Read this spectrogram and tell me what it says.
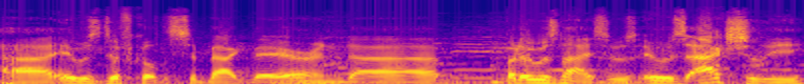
uh, it was difficult to sit back there, and uh, but it was nice. It was it was actually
